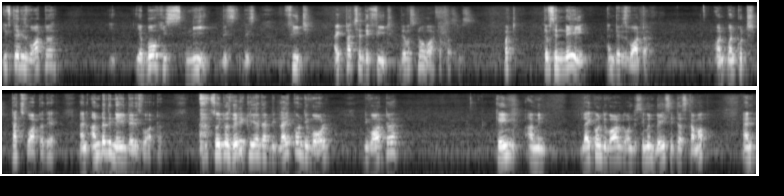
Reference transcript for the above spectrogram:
if there is water above his knee, this this feet. I touched at the feet. There was no water presence, but there was a nail and there is water. One, one could touch water there, and under the nail there is water. so it was very clear that the, like on the wall, the water came. I mean, like on the wall on the cement base, it has come up and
